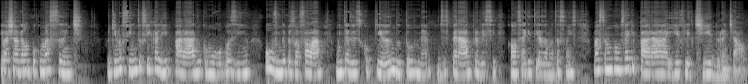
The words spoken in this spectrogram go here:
eu achava ela um pouco maçante, porque no fim tu fica ali parado como um robozinho, ouvindo a pessoa falar, muitas vezes copiando tudo, né, desesperado para ver se consegue ter as anotações, mas tu não consegue parar e refletir durante a aula.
